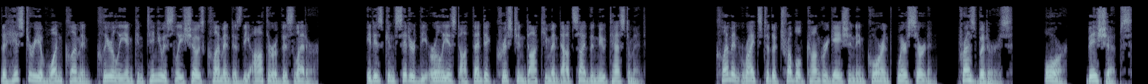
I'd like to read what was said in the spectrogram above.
The history of 1 Clement clearly and continuously shows Clement as the author of this letter. It is considered the earliest authentic Christian document outside the New Testament. Clement writes to the troubled congregation in Corinth, where certain «presbyters» or «bishops»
